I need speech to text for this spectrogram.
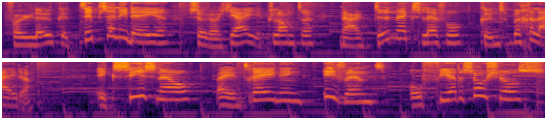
voor leuke tips en ideeën, zodat jij je klanten naar de next level kunt begeleiden. Ik zie je snel bij een training, event of via de socials.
